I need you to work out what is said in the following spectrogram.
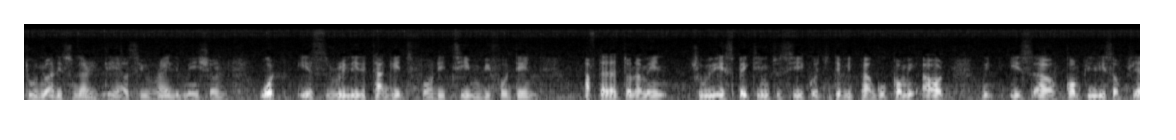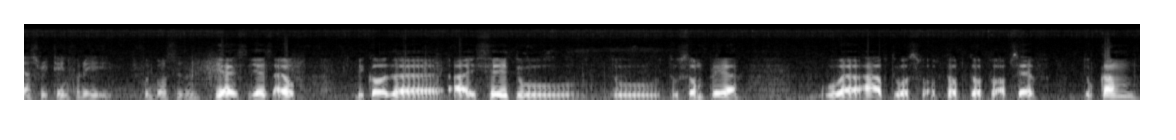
Tournoi de Solidarité, as you rightly mentioned. What is really the target for the team before then? After that tournament, should we be expecting to see Coach David Pagou coming out with his uh, complete list of players retained for the football season? Yes, yes, I hope. Because uh, I say to to to some player who have to top top observe to come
